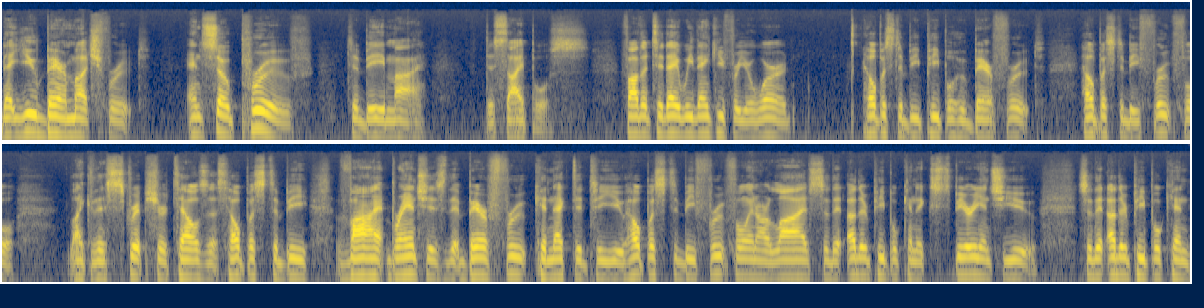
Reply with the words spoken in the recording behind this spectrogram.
that you bear much fruit, and so prove to be my disciples. Father, today we thank you for your word. Help us to be people who bear fruit. Help us to be fruitful like this scripture tells us. Help us to be vine, branches that bear fruit connected to you. Help us to be fruitful in our lives so that other people can experience you, so that other people can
